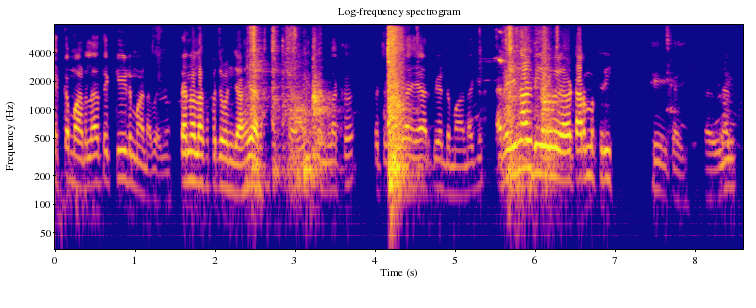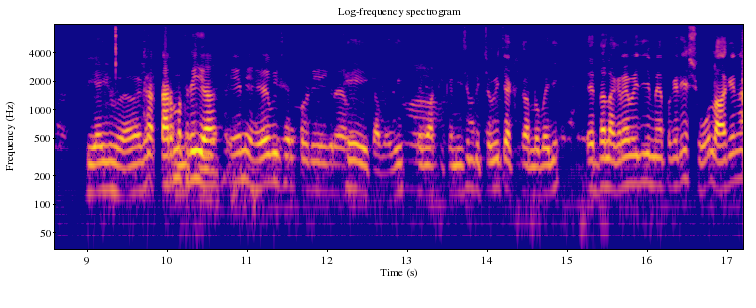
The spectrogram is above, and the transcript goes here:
ਇੱਕ ਮਾਡਲ ਆ ਤੇ ਕੀ ਡਿਮਾਂਡ ਆ ਬਾਈ ਜੀ 3 ਲੱਖ 55000 3 ਲੱਖ 55000 ਰੁਪਏ ਡਿਮਾਂਡ ਹੈਗੀ। ਓਰੀਜਨਲ ਡੀ ਹੋਇਆ ਟਰਮ 3 ਠੀਕ ਹੈ ਜੀ DI ਹੋਇਆ ਹੋਇਆ ਹੈਗਾ। ਟਰਮ 3 ਆ ਇਹ ਨਹੀਂ ਹੈਗਾ ਵੀ ਸਿੰਪਲ ਡੀ ਕਰਾਇਆ ਠੀਕ ਆ ਬਾਈ ਜੀ ਤੇ ਬਾਕੀ ਕੰਡੀਸ਼ਨ ਵਿੱਚੋਂ ਵੀ ਚੈੱਕ ਕਰ ਲਓ ਬਾਈ ਜੀ। ਇਦਾਂ ਲੱਗ ਰਿਹਾ ਬਾਈ ਜੀ ਜਿਵੇਂ ਆਪਾਂ ਕਹਦੇ ਸ਼ੋਅ ਲਾ ਕੇ ਨਾ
